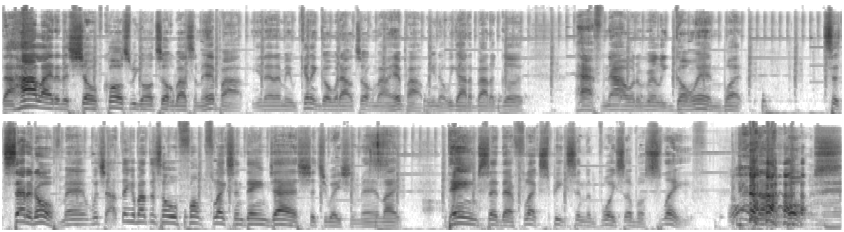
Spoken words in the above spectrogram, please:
The highlight of the show, of course, we're gonna talk about some hip hop. You know what I mean? We couldn't go without talking about hip hop. You know, we got about a good half an hour to really go in, but to set it off, man, what y'all think about this whole Funk Flex and Dame Dash situation, man? Like, Dame said that Flex speaks in the voice of a slave, not a boss.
